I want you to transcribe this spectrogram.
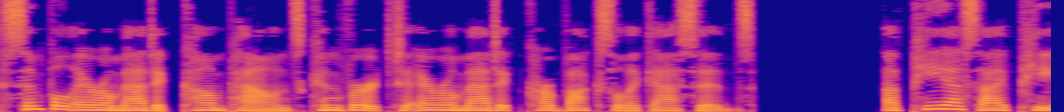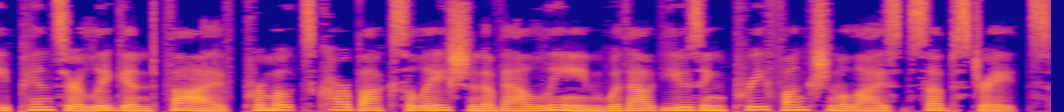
simple aromatic compounds convert to aromatic carboxylic acids. A PSIP pincer ligand 5 promotes carboxylation of allene without using pre-functionalized substrates.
